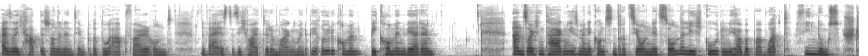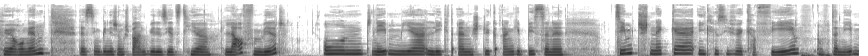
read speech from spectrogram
Also ich hatte schon einen Temperaturabfall und weiß, dass ich heute oder morgen meine Periode kommen, bekommen werde. An solchen Tagen ist meine Konzentration nicht sonderlich gut und ich habe ein paar Wortfindungsstörungen. Deswegen bin ich schon gespannt, wie das jetzt hier laufen wird. Und neben mir liegt ein Stück angebissene Zimtschnecke inklusive Kaffee und daneben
